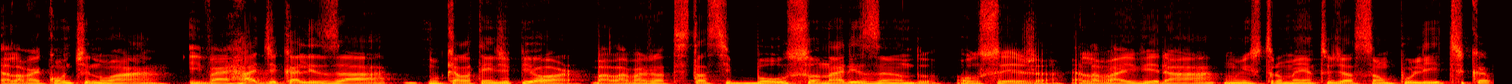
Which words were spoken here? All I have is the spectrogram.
ela vai continuar e vai radicalizar no que ela tem de pior. A Lava Jato está se bolsonarizando, ou seja, ela vai virar um instrumento de ação política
